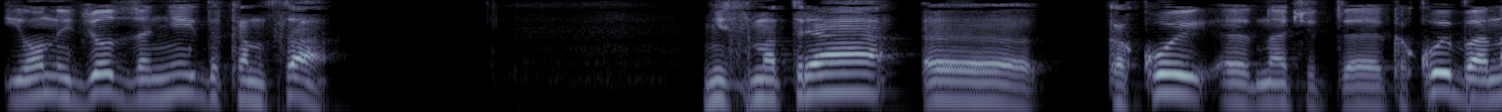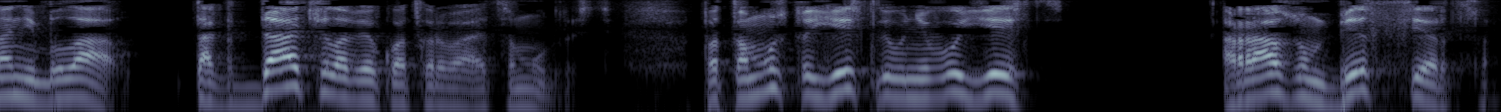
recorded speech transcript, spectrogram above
и он идет за ней до конца. Несмотря э, какой, э, значит, э, какой бы она ни была, тогда человеку открывается мудрость. Потому что если у него есть разум без сердца,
